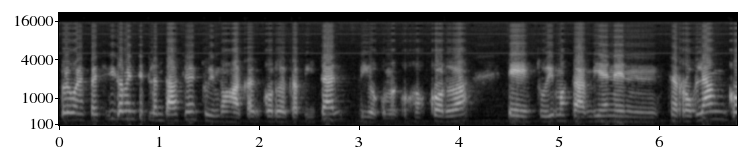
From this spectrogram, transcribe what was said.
Pero bueno, específicamente plantación estuvimos acá en Córdoba Capital, digo como en Cojos Córdoba, eh, estuvimos también en Cerro Blanco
